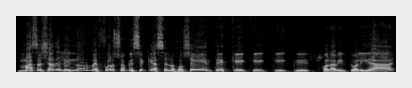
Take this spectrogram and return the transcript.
más allá del enorme esfuerzo que sé que hacen los docentes, que, que, que con la virtualidad,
